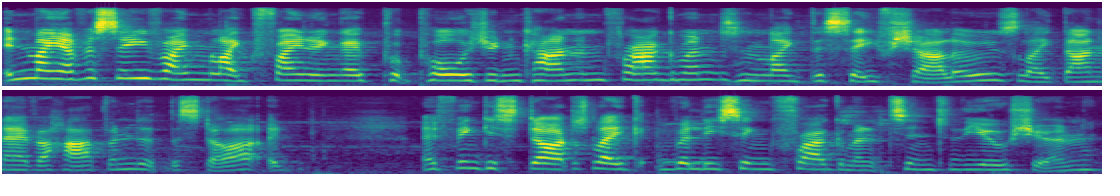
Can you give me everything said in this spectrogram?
in my other save I'm like finding I put propulsion cannon fragments in like the safe shallows, like that never happened at the start. I, I think it starts like releasing fragments into the ocean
